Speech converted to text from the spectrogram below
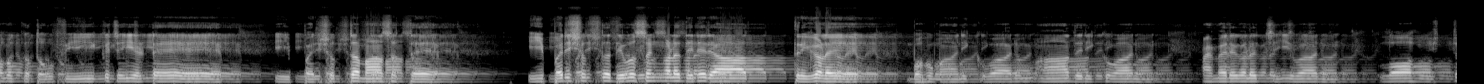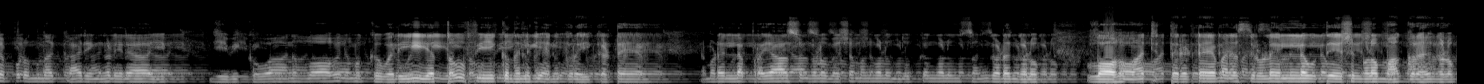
നമുക്ക് തൗഫീക്ക് ചെയ്യട്ടെ. ഈ പരിശുദ്ധ മാസത്തെ ഈ പരിശുദ്ധ ദിവസങ്ങളെ ദിനരാത്രികളെ ബഹുമാനിക്കുവാനും ആദരിക്കുവാനും അമലുകൾ ചെയ്യുവാനും അള്ളാഹു ഇഷ്ടപ്പെടുന്ന കാര്യങ്ങളിലായി ജീവിക്കുവാൻ അള്ളാഹു നമുക്ക് വലിയ തൗഫീക്ക് നൽകി അനുഗ്രഹിക്കട്ടെ. നമ്മുടെ എല്ലാ പ്രയാസങ്ങളും വിഷമങ്ങളും ദുഃഖങ്ങളും സങ്കടങ്ങളും അള്ളാഹു മാറ്റിത്തരട്ടെ മനസ്സിലുള്ള എല്ലാ ഉദ്ദേശങ്ങളും ആഗ്രഹങ്ങളും.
